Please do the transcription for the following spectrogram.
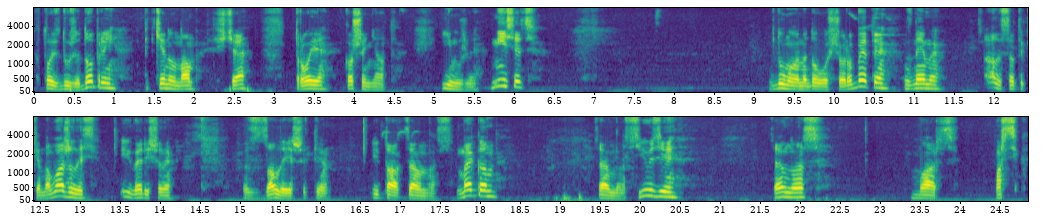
Хтось дуже добрий підкинув нам ще троє кошенят. Їм вже місяць. Думали ми довго, що робити з ними, але все-таки наважились і вирішили залишити. І так, це в нас Меган, це в нас Сьюзі, це в нас Марс. Марсік.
